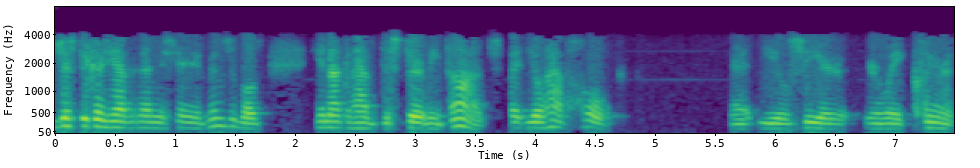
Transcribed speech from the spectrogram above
just because you have an understanding of principles, you're not going to have disturbing thoughts, but you'll have hope that you'll see your, your way clear at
